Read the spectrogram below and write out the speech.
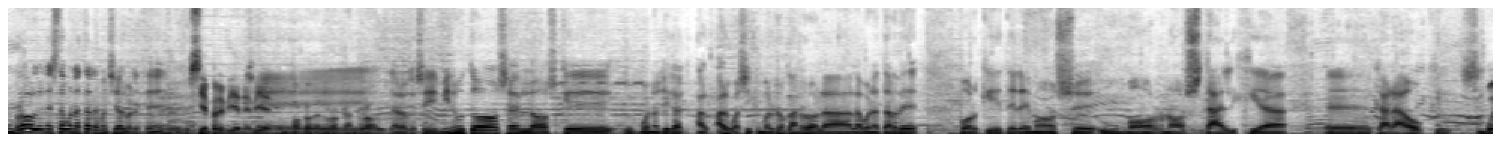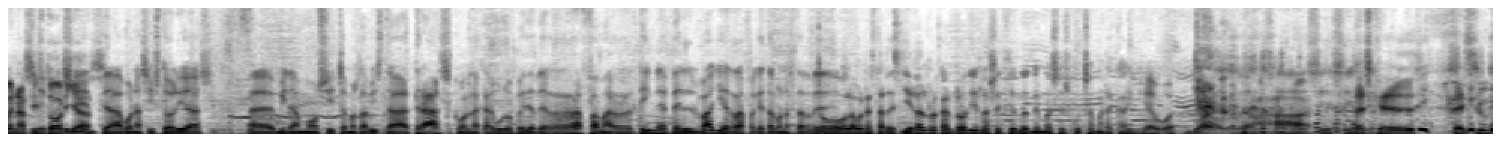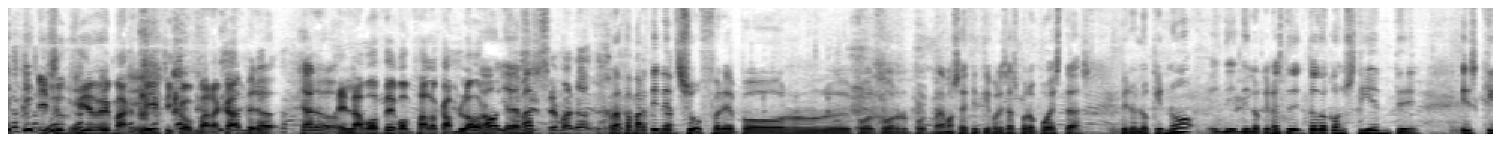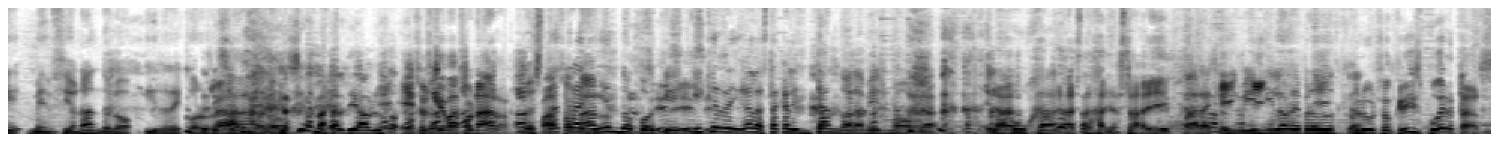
and roll en esta buena tarde, Monchi Álvarez, ¿eh? ¿eh? Siempre viene bien un poco de rock and roll. Claro que sí. Minutos en los que, bueno, llega algo así como el rock and roll a la buena tarde, porque tenemos eh, humor, nostalgia, eh, karaoke. buenas historias. buenas historias. miramos y echamos la vista atrás con la carburopedia de Rafa Martínez del Valle. Rafa, ¿qué tal? Buenas tardes. Hola, buenas tardes. Llega el rock and roll y es la sección donde más se escucha Maracay. Qué bueno. Ya, verdad. Ah, sí, sí, es que es un, es un cierre magnífico, Maracaibo. pero, claro. En la voz de Gonzalo Camblor. No, y además, Rafa Martínez sufre por, por, vamos a decir que por esas propuestas, pero lo que no, de, lo que no es del todo consciente es que mencionándolo y recordándolo. al diablo. Eso es que va a sonar. Lo está trayendo porque Quique Reigada está calentando ahora mismo la aguja. Ya está, ya está ahí. Para que el vinilo reproduzca. Incluso Cris Puertas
